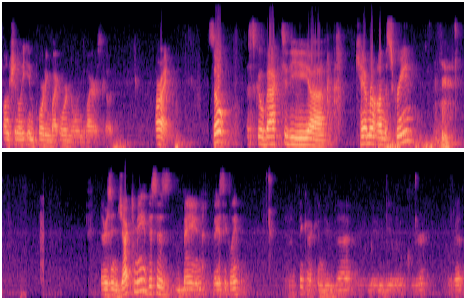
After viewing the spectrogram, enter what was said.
functionally importing by ordinal in the virus code. All right. So let's go back to the uh, camera on the screen. There's inject me. This is main, basically. And I think I can do that. Maybe be a little clearer a little bit.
